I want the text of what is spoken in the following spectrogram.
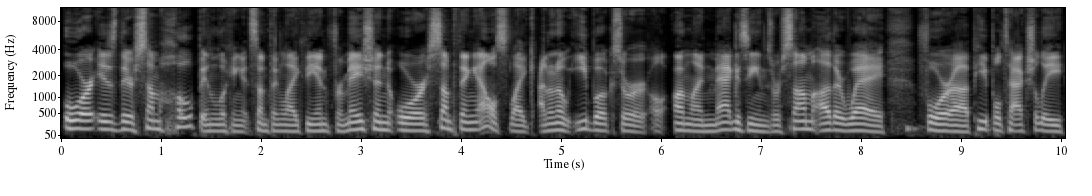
Or is there some hope in looking at something like the information or something else like i don't know ebooks or uh, online magazines or some other way for uh, people to actually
